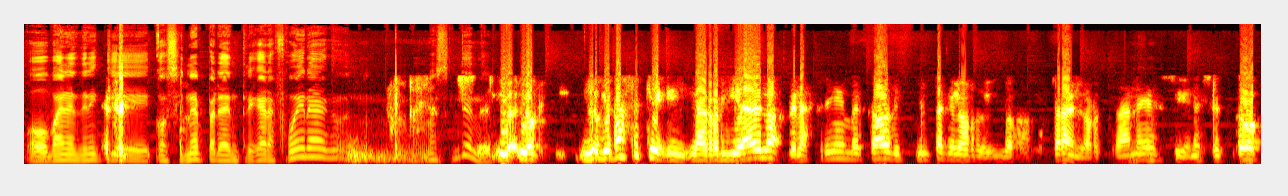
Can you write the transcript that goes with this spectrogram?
o van a tener que cocinar para entregar afuera? lo, que pasa es que la realidad de la, de estrella de mercado es distinta que los, restaurantes. Los restaurantes, si bien es cierto,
